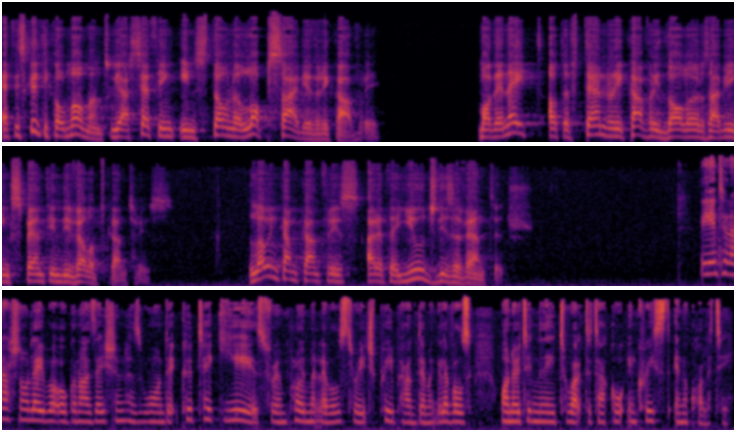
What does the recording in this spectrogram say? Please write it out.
At this critical moment, we are setting in stone a lopsided recovery. More than 8 out of 10 recovery dollars are being spent in developed countries. Low-income countries are at a huge disadvantage. The International Labour Organization has warned it could take years for employment levels to reach pre-pandemic levels, while noting the need to work to tackle increased inequality.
